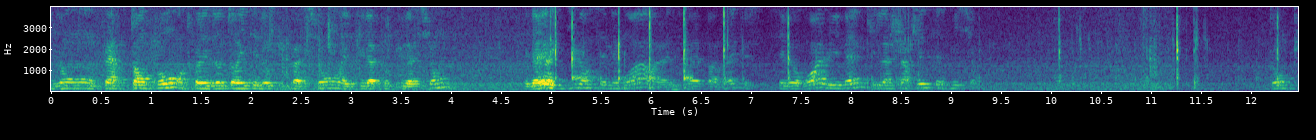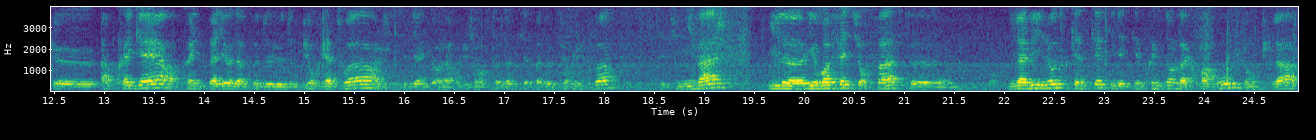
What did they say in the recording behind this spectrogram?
disons, faire tampon entre les autorités d'occupation et puis la population. Et d'ailleurs, il dit dans ses mémoires, euh, ce n'est pas vrai, que c'est le roi lui-même qui l'a chargé de cette mission. Donc, euh, après-guerre, après une période un peu de, purgatoire, je sais bien que dans la religion orthodoxe, il n'y a pas de purgatoire, c'est une image, il, refait surface. il avait une autre casquette, il était président de la Croix-Rouge, donc là,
